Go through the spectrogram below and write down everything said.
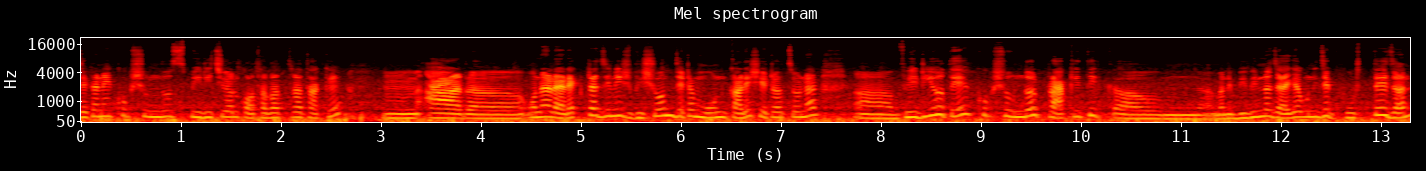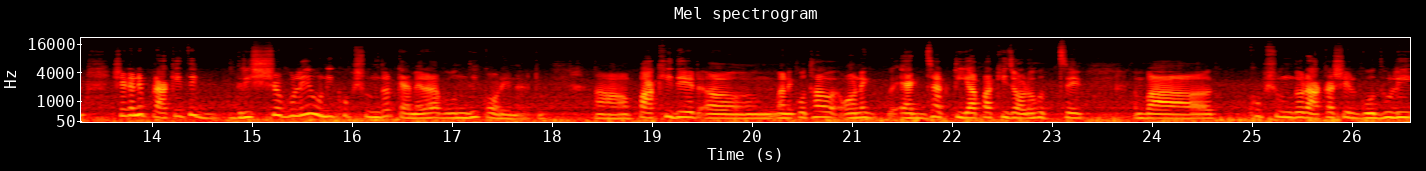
যেখানে খুব সুন্দর স্পিরিচুয়াল কথাবার্তা থাকে। আর ওনার আরেকটা জিনিস ভীষণ যেটা মন কাড়ে, সেটা হচ্ছে ওনার ভিডিওতে খুব সুন্দর প্রাকৃতিক মানে বিভিন্ন জায়গায় উনি যে ঘুরতে যান, সেখানে প্রাকৃতিক দৃশ্যগুলি উনি খুব সুন্দর ক্যামেরা বন্দি করেন আর কি। পাখিদের মানে কোথাও অনেক একঝাঁক টিয়া পাখি জড়ো হচ্ছে বা খুব সুন্দর আকাশের গোধূলি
